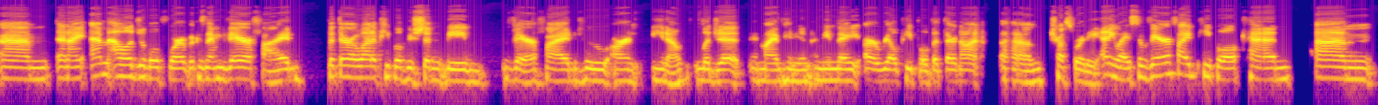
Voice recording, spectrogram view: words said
Um, and I am eligible for it because I'm verified but there are a lot of people who shouldn't be verified who aren't you know legit in my opinion i mean they are real people but they're not um, trustworthy anyway so verified people can um,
